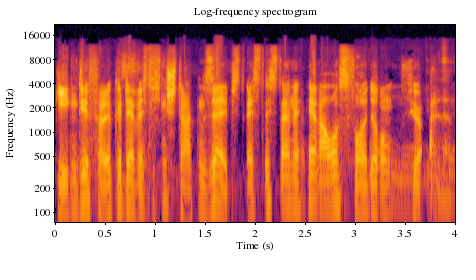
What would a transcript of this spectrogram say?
gegen die Völker der westlichen Staaten selbst. Es ist eine Herausforderung für alle.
